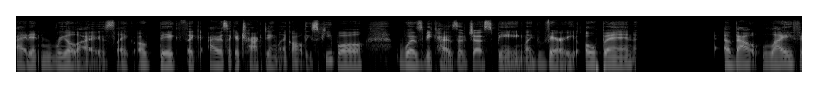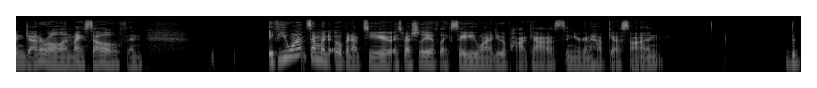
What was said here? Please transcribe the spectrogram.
i didn't realize like a big like i was like attracting like all these people was because of just being like very open about life in general and myself and if you want someone to open up to you especially if like say you want to do a podcast and you're going to have guests on the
